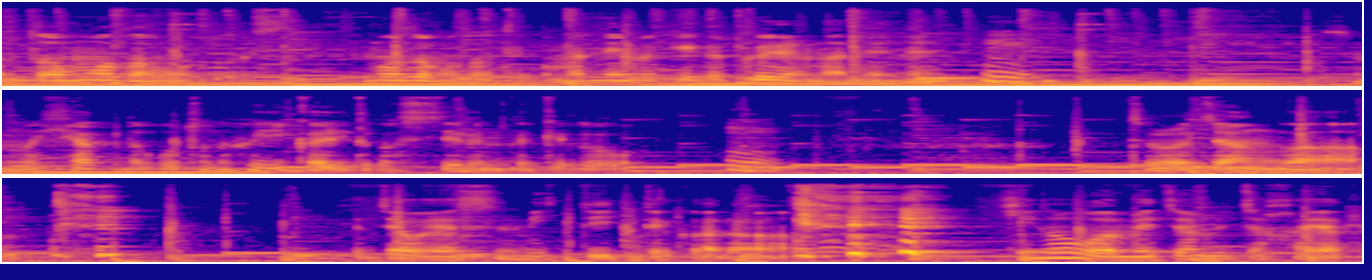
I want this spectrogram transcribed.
ょっともぞもぞしもぞもぞっていうか、まあ、眠気が来るまでねんうん。その100のことの振り返りとかしてるんだけどうん。チョロちゃんが「じゃあおやすみ」って言ってから 昨日はめちゃめちゃ早く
